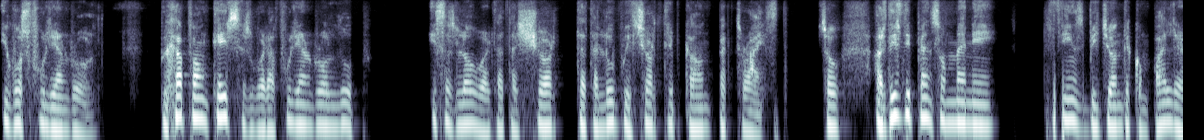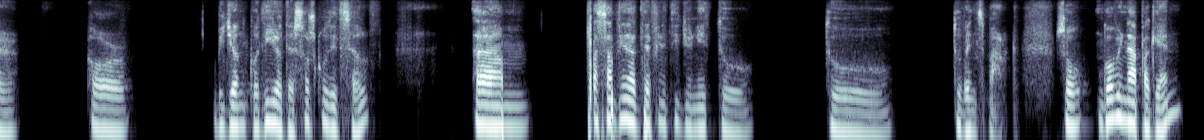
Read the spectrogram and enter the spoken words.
it was fully unrolled. We have found cases where a fully unrolled loop is slower than a short that a loop with short trip count vectorized. So as this depends on many things beyond the compiler or beyond Codee or the source code itself, um, that's something that definitely you need to to to benchmark. So going up again,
